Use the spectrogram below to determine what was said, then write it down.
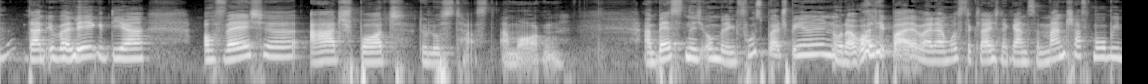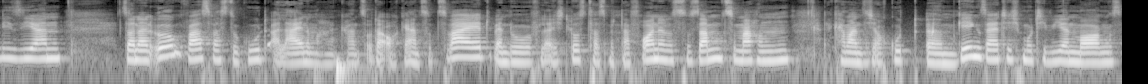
dann überlege dir, auf welche Art Sport du Lust hast am Morgen. Am besten nicht unbedingt Fußball spielen oder Volleyball, weil da musst du gleich eine ganze Mannschaft mobilisieren, sondern irgendwas, was du gut alleine machen kannst oder auch gern zu zweit, wenn du vielleicht Lust hast, mit einer Freundin das zusammen zu machen. Da kann man sich auch gut ähm, gegenseitig motivieren morgens.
